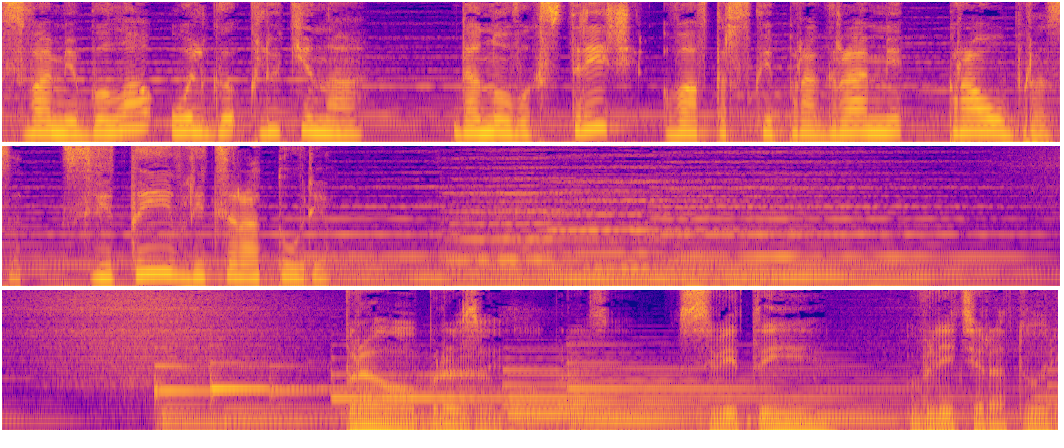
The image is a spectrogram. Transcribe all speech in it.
С вами была Ольга Клюкина. До новых встреч в авторской программе «Прообразы. Святые в литературе». Прообразы. Святые в литературе.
